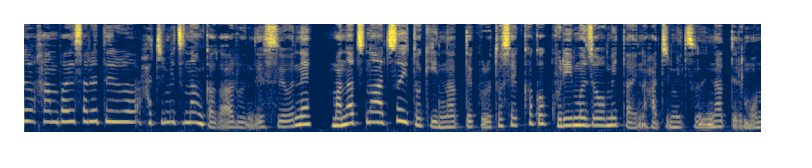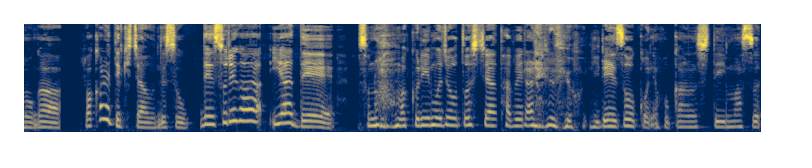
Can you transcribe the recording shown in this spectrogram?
販売されている蜂蜜なんかがあるんですよね。真夏の暑い時になってくると、せっかくクリーム状みたいな蜂蜜になってるものが、分かれてきちゃうんですよ。で、それが嫌で、そのままクリーム状として食べられるように 冷蔵庫に保管しています。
